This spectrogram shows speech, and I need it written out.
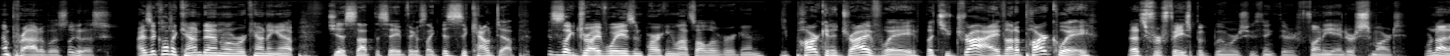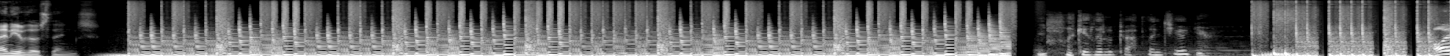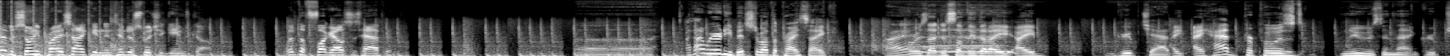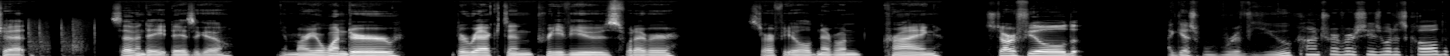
I'm proud of us. Look at us. Why is it called a countdown when we're counting up? Just thought the same thing. I was like, this is a count up. This is like driveways and parking lots all over again. You park in a driveway, but you drive on a parkway. That's for Facebook boomers who think they're funny and are smart. We're not any of those things. Look at little Goblin Jr. All I have is Sony price hike and Nintendo Switch at Gamescom. What the fuck else has happened? Uh, I thought we already bitched about the price hike. I, Or is that just something that I I, group chat? I, I had proposed news in that group chat seven to eight days ago? Yeah, Mario Wonder direct and previews, whatever. Starfield and everyone crying. Starfield, I guess review controversy is what it's called.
